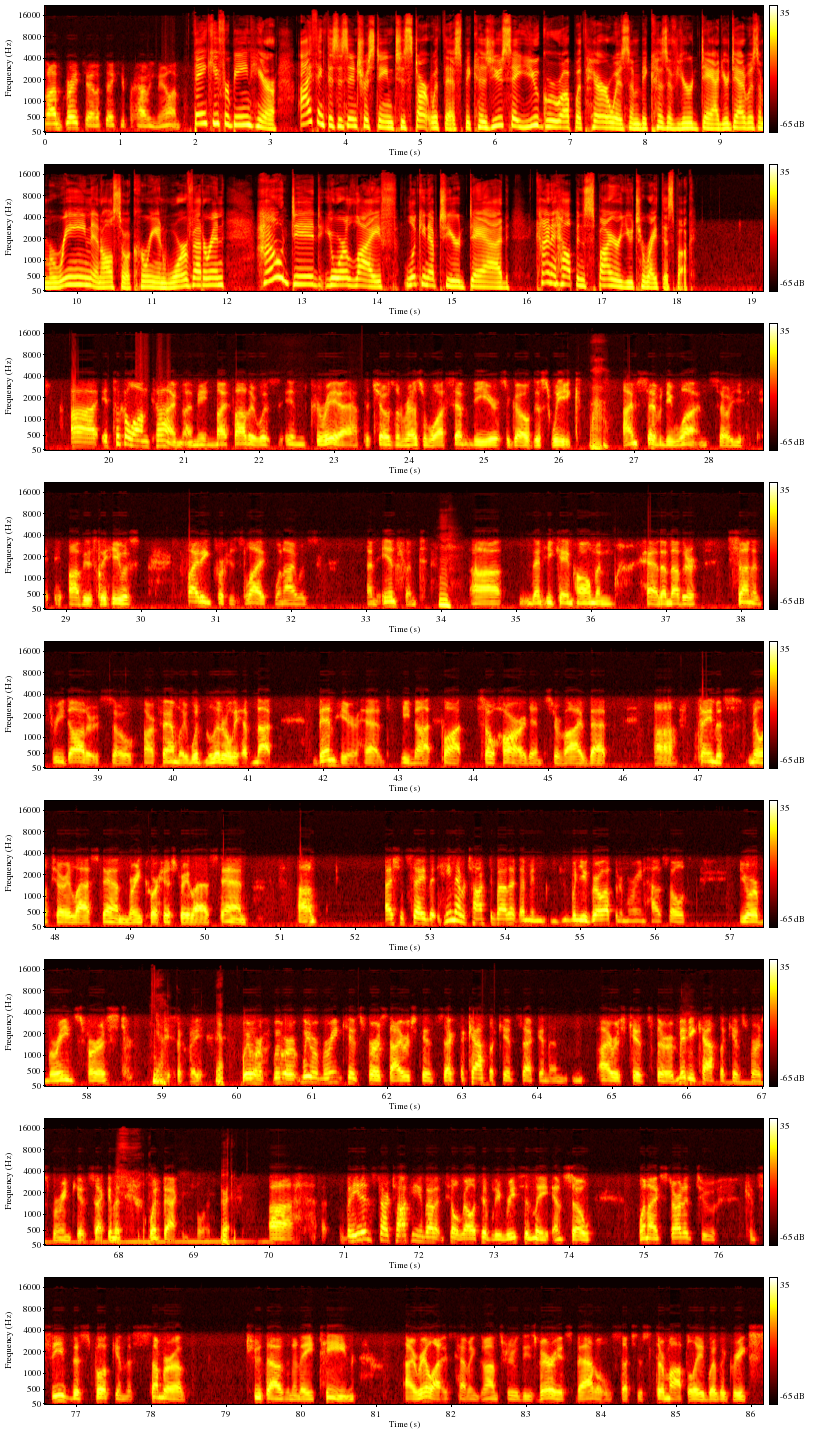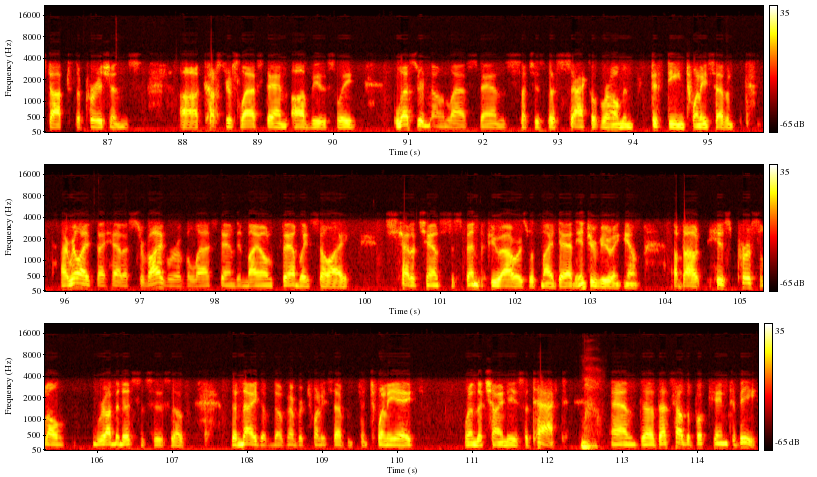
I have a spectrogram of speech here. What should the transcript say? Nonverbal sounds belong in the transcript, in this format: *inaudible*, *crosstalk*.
I'm great, Janet. Thank you for having me on. Thank you for being here. I think this is interesting to start with this because you say you grew up with heroism because of your dad. Your dad was a Marine and also a Korean War veteran. How did your life, looking up to your dad, kind of help inspire you to write this book? Uh, it took a long time. I mean, my father was in Korea at the Chosin Reservoir 70 years ago this week. Wow. I'm 71, so you, obviously he was fighting for his life when I was an infant. Hmm. Uh, then he came home and had another son and three daughters. So our family would literally have not been here had he not fought so hard and survived that uh, famous military last stand, Marine Corps history last stand. Um, I should say that he never talked about it. I mean, when you grow up in a Marine household, you're Marines first, Yeah. basically. Yep. We were we were we were Marine kids first, Irish kids second, Catholic kids second, and Irish kids third. Maybe Catholic kids first, Marine kids second. It went back and forth. Right. Uh, but he didn't start talking about it until relatively recently, and so when I started to conceive this book in the summer of 2018, I realized, having gone through these various battles, such as Thermopylae, where the Greeks stopped the Persians, uh, Custer's last stand, obviously, lesser-known last stands, such as the sack of Rome in 1527. I realized I had a survivor of a last stand in my own family, so I had a chance to spend a few hours with my dad interviewing him about his personal reminiscences of the night of November 27th and 28th when the Chinese attacked. And uh, that's how the book came to be.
